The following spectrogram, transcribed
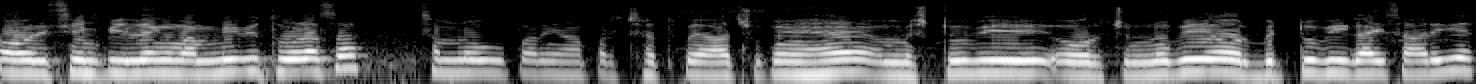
और इसी में पी लेंगे मम्मी भी थोड़ा सा। हम लोग ऊपर यहाँ पर छत पे आ चुके हैं। मिस्टू भी और चुन्नू भी और बिट्टू भी गाइस आ रही है।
